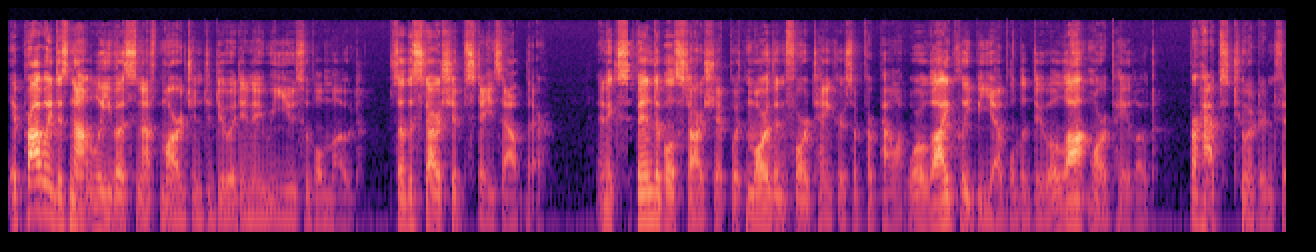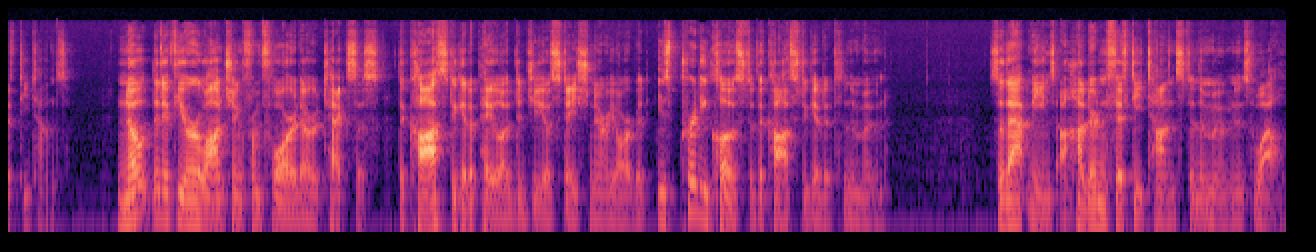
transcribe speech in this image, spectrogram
It probably does not leave us enough margin to do it in a reusable mode. so the Starship stays out there. An expendable Starship with more than four tankers of propellant will likely be able to do a lot more payload, perhaps 250 tons. Note that if you are launching from Florida or Texas, the cost to get a payload to geostationary orbit is pretty close to the cost to get it to the moon. So that means 150 tons to the moon as well.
